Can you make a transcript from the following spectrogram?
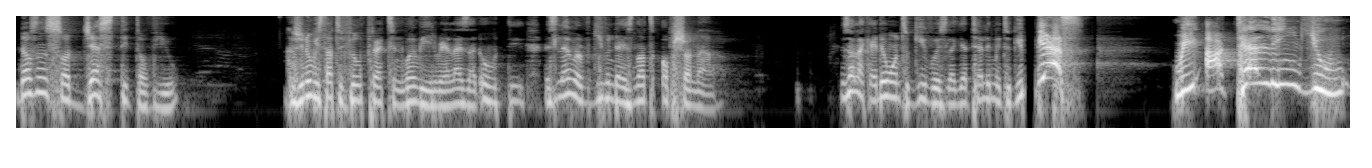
doesn't suggest it of you. Because you know, we start to feel threatened when we realize that, oh, this level of giving that is not optional. It's not like I don't want to give, it's like you're telling me to give. Yes! We are telling you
